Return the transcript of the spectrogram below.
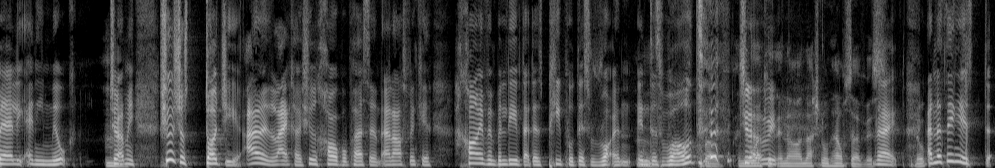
barely any milk. Do you know what I Mm. mean? She was just dodgy. I didn't like her. She was a horrible person, and I was thinking, I can't even believe that there's people this rotten in this world. Mm. Bruv, Do you you're know what I working mean? in our national health service. Right. Nope. And the thing is, th-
